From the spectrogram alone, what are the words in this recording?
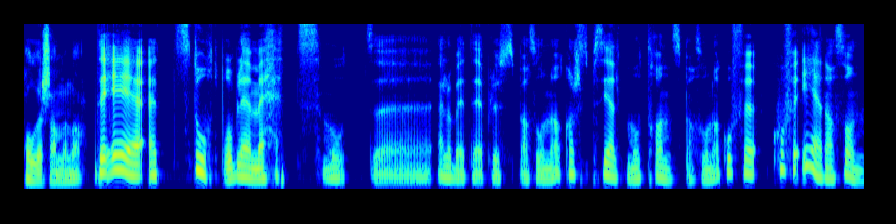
holder sammen da. Det er et stort problem med hets mot LHBT pluss-personer, kanskje spesielt mot transpersoner. Hvorfor, hvorfor er det sånn?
